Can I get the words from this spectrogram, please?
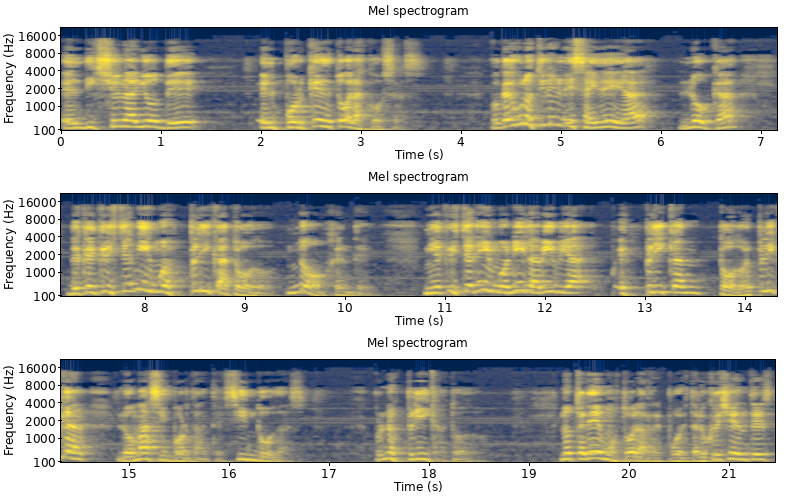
el diccionario de el porqué de todas las cosas. Porque algunos tienen esa idea loca de que el cristianismo explica todo. No, gente. Ni el cristianismo ni la Biblia explican todo. Explican lo más importante, sin dudas. Pero no explica todo. No tenemos todas las respuestas. Los creyentes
